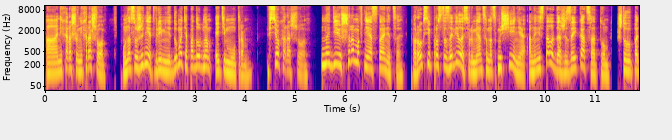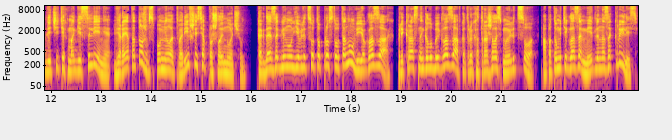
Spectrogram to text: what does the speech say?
А, нехорошо, нехорошо. У нас уже нет времени думать о подобном этим утром. Все хорошо. Надеюсь, шрамов не останется. Рокси просто залилась румянцем от смущения. Она не стала даже заикаться о том, чтобы подлечить их магией исцеления. Вероятно, тоже вспомнила творившееся прошлой ночью. Когда я заглянул ей в лицо, то просто утонул в ее глазах. Прекрасные голубые глаза, в которых отражалось мое лицо. А потом эти глаза медленно закрылись.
